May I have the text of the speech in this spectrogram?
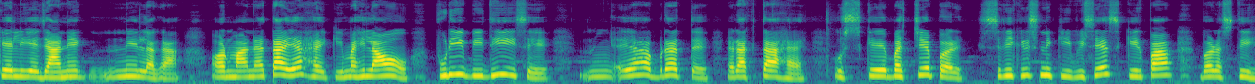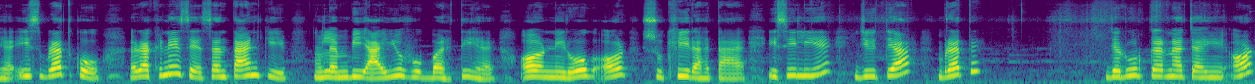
के लिए जाने लगा। और मान्यता यह है कि महिलाओं पूरी विधि से यह व्रत रखता है। उसके बच्चे पर श्री कृष्ण की विशेष कृपा बरसती है। इस व्रत को रखने से संतान की लंबी आयु बढ़ती है और निरोग और सुखी रहता है। इसीलिए जीवित्या व्रत ज़रूर करना चाहिए और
